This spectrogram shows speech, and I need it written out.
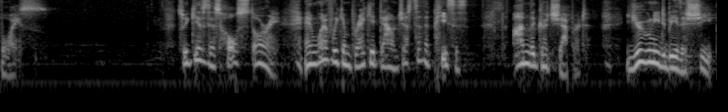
voice. So he gives this whole story. And what if we can break it down just to the pieces? I'm the good shepherd. You need to be the sheep.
